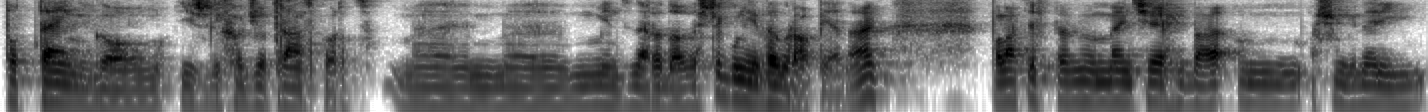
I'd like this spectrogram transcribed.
potęgą, jeżeli chodzi o transport międzynarodowy, szczególnie w Europie, tak? Polacy w pewnym momencie chyba mm, osiągnęli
